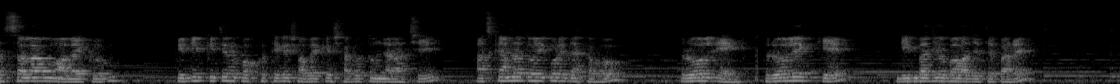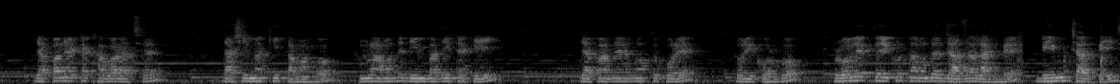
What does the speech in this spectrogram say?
আসসালামু আলাইকুম। পিটিভ কিচেনের পক্ষ থেকে সবাইকে স্বাগতম জানাচ্ছি। আজকে আমরা তৈরি করে দেখাবো রোল এগ। রোল এগকে ডিমবাজিও বলা যেতে পারে। জাপানে একটা খাবার আছে দাসিমা কি তামাগো। আমরা আমাদের ডিমবাজিটাকেই জাপানের মতো করে তৈরি করব। রোল এগ তৈরি করতে আমাদের যা যা লাগবে, ডিম চার পিস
